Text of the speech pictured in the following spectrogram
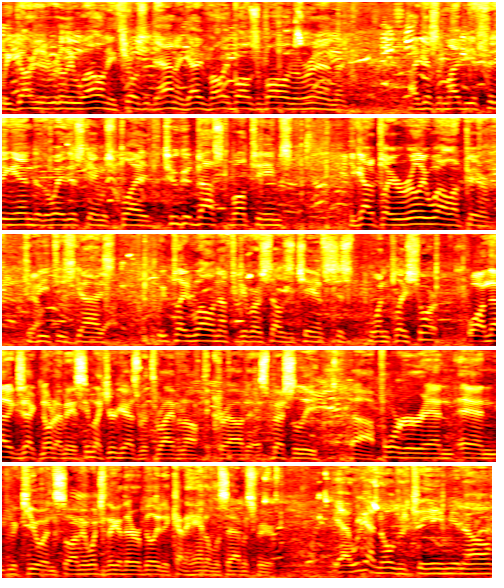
we guarded it really well, and he throws it down, and the guy volleyballs the ball in the rim. And I guess it might be a fitting end to the way this game was played. Two good basketball teams. You got to play really well up here to yeah. beat these guys. Yeah. We played well enough to give ourselves a chance, just one play short. Well, on that exact note, I mean, it seemed like your guys were thriving off the crowd, especially uh, Porter and, and McEwen. So, I mean, what do you think of their ability to kind of handle this atmosphere? Yeah, we got an older team, you know.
